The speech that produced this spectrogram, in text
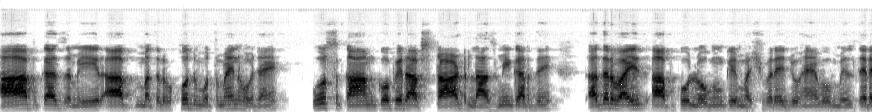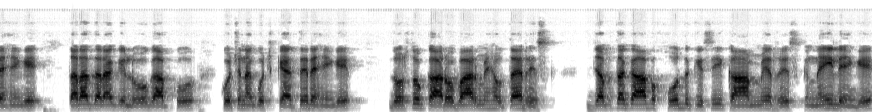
آپ کا ضمیر، آپ مطلب خود مطمئن ہو جائیں اس کام کو پھر آپ سٹارٹ لازمی کر دیں۔ ادروائز آپ کو لوگوں کے مشورے جو ہیں وہ ملتے رہیں گے۔ طرح طرح کے لوگ آپ کو کچھ نہ کچھ کہتے رہیں گے۔ دوستو، کاروبار میں ہوتا ہے رسک جب تک آپ خود کسی کام میں رسک نہیں لیں گے،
